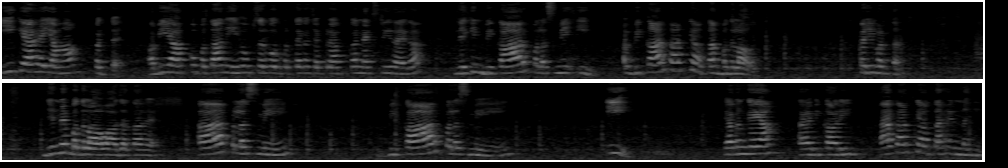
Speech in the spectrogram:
ई क्या है यहाँ? प्रत्यय। अभी आपको पता नहीं है, उपसर्ग और प्रत्यय का चैप्टर आपका नेक्स्ट ईयर आएगा लेकिन विकार प्लस में ई। अब विकार का अर्थ क्या होता है? बदलाव। परिवर्तन। जिनमें बदलाव आ जाता है। अ प्लस में, विकार प्लस में ई। क्या बन गया? अविकारी अ का अर्थ क्या होता है? नहीं।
